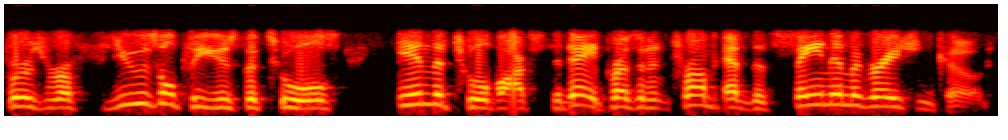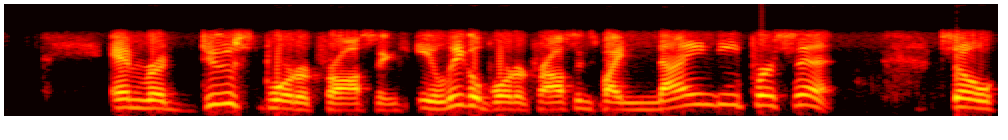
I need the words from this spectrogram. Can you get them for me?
for his refusal to use the tools in the toolbox today. President Trump had the same immigration code and reduced border crossings, illegal border crossings, by 90%. So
